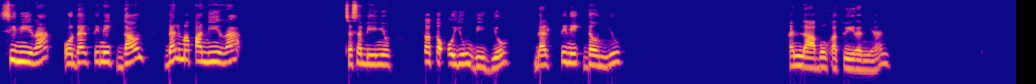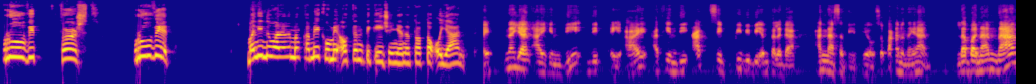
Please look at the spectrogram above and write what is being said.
sinira o dahil tinake down? Dahil mapanira? Sasabihin nyo, totoo yung video dahil tinake down nyo. Ang labong katwiran yan. Prove it first. Prove it. Maniniwala naman kami kung may authentication yan na totoo yan. na yan ay hindi deep AI at hindi at si PBBM talaga ang nasa video. So paano na yan? Labanan ng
